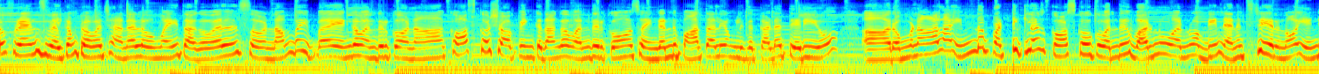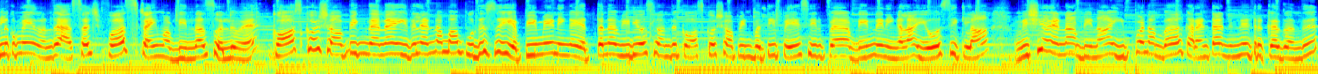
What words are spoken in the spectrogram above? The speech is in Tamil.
Hello friends welcome to our channel உமை தகவல் ஸோ நம்ம இப்போ எங்கே வந்திருக்கோம்னா காஸ்கோ ஷாப்பிங்க்கு தாங்க வந்திருக்கோம். ஸோ இங்கேருந்து பார்த்தாலே உங்களுக்கு கடை தெரியும். ரொம்ப நாளாக இந்த பர்டிகுலர் காஸ்கோவுக்கு வந்து வரணும் வரணும் அப்படின்னு நினச்சிட்டே இருந்தோம். எங்களுக்குமே இது வந்து அசச் ஃபர்ஸ்ட் டைம் அப்படின்னு தான் சொல்லுவேன். காஸ்கோ ஷாப்பிங் தானே? இதில் என்னம்மா புதுசு? எப்பயுமே நீங்கள் எத்தனை வீடியோஸில் வந்து காஸ்கோ ஷாப்பிங் பற்றி பேசியிருப்பேன் அப்படின்னு நீங்களாம் யோசிக்கலாம். விஷயம் என்ன அப்படின்னா இப்போ நம்ம கரண்ட்டாக நின்றுட்டு இருக்கிறது வந்து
